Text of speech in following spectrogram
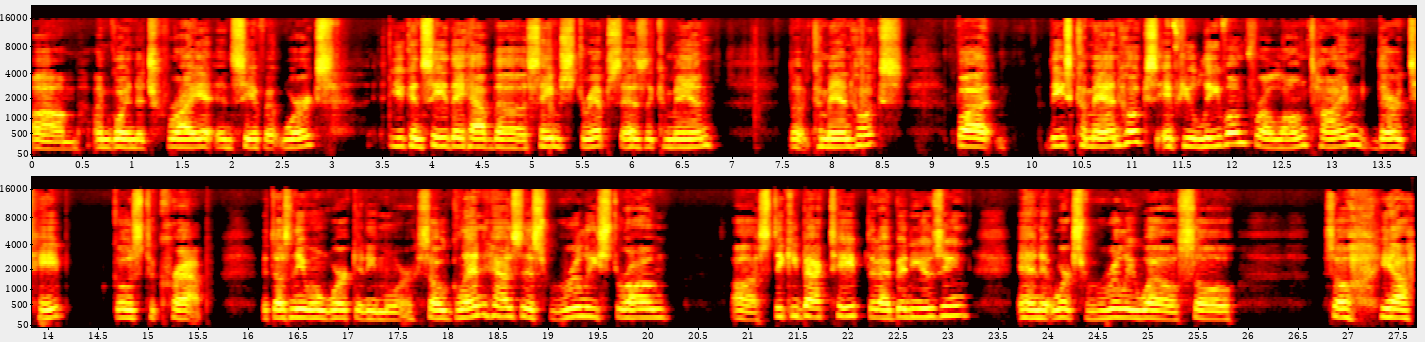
um, I'm going to try it and see if it works. You can see they have the same strips as the command, the command hooks. But these command hooks, if you leave them for a long time, their tape goes to crap. It doesn't even work anymore. So Glenn has this really strong uh, sticky back tape that I've been using and it works really well. So, so yeah,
